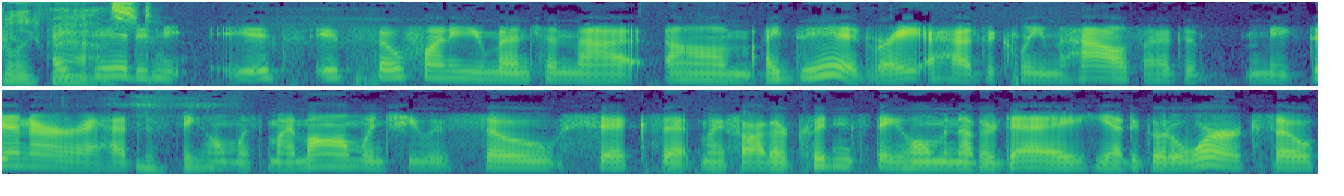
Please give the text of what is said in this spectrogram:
really fast I did, and it's it's so funny you mentioned that. Um, I did, right? I had to clean the house. I had to make dinner. I had to stay home with my mom when she was so sick that my father couldn't stay home another day. He had to go to work. So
